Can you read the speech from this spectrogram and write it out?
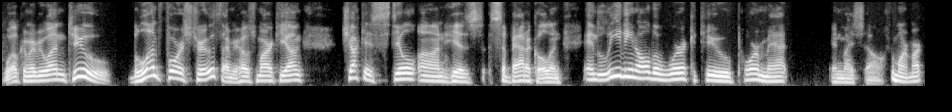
Welcome, everyone, to Blunt Force Truth. I'm your host, Mark Young. Chuck is still on his sabbatical and and leaving all the work to poor Matt and myself. Good morning, Mark.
